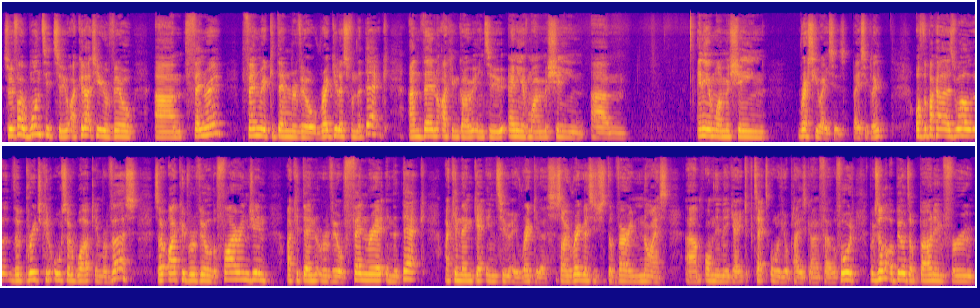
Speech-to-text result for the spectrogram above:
So if I wanted to, I could actually reveal um, Fenrir. Fenrir could then reveal Regulus from the deck, and then I can go into any of my machine, um, any of my machine rescue aces, basically. Off the back of that as well, the bridge can also work in reverse. So I could reveal the fire engine, I could then reveal Fenrir in the deck, I can then get into a Regulus. So Regulus is just a very nice um, Omni Negate to protect all of your plays going further forward because a lot of builds are burning through,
